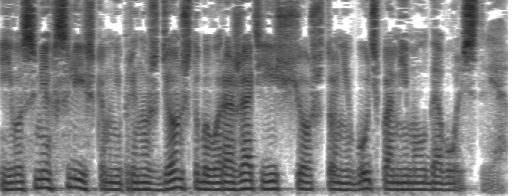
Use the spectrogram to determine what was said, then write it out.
Его смех слишком непринужден, чтобы выражать еще что-нибудь помимо удовольствия.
